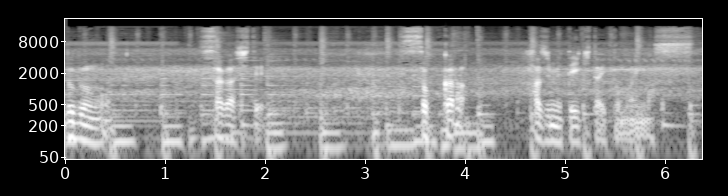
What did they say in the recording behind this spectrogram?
部分を探してそこから始めていきたいと思います。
